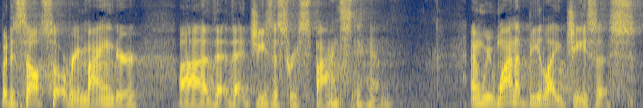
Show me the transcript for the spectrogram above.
but it's also a reminder uh, that, that Jesus responds to him. And we want to be like Jesus.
